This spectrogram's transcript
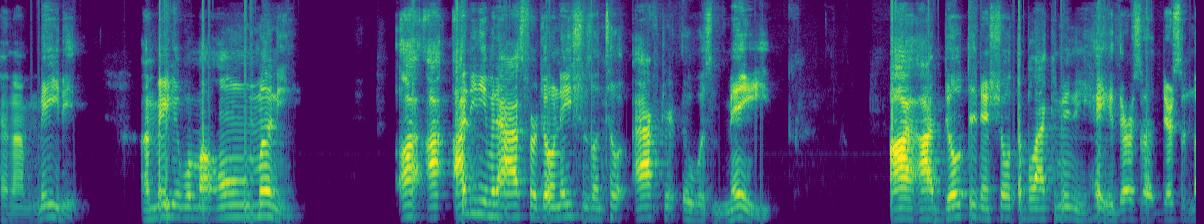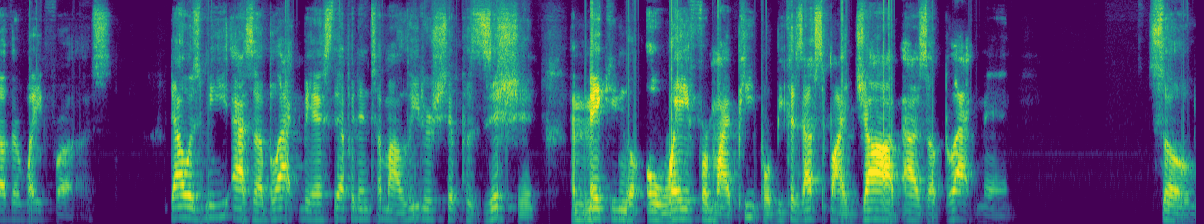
And I made it. I made it with my own money. I, I, I didn't even ask for donations until after it was made. I, I built it and showed the black community, hey, there's a there's another way for us. That was me as a black man stepping into my leadership position and making a way for my people because that's my job as a black man. So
